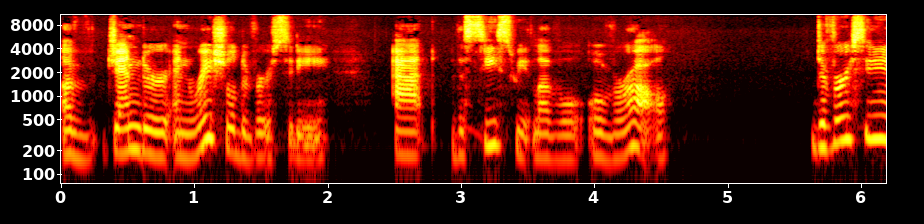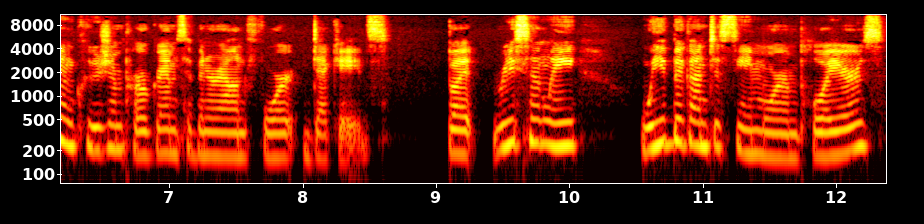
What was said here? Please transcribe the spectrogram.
of gender and racial diversity at the C suite level overall. Diversity and inclusion programs have been around for decades, but recently we've begun to see more employers,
